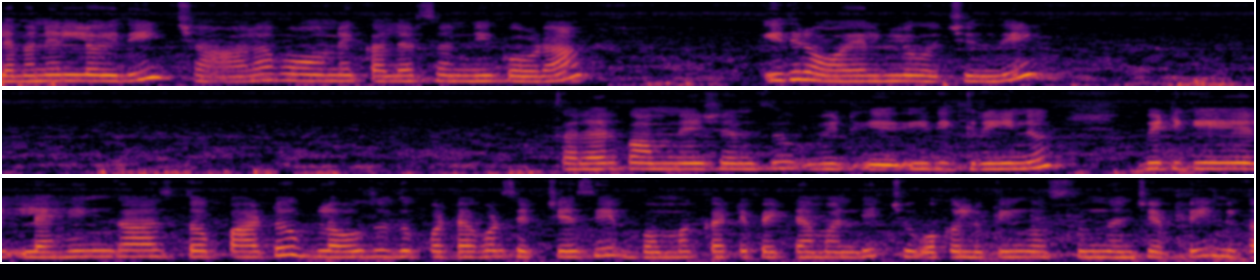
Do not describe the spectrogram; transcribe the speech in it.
లెమన్ ఎల్లో ఇది. చాలా బాగున్నాయి కలర్స్ అన్నీ కూడా. ఇది రాయల్ బ్లూ వచ్చింది. కలర్ కాంబినేషన్స్ వీటి ఇది గ్రీన్. వీటికి లెహెంగాస్తో పాటు బ్లౌజ్ దుప్పట్టా కూడా సెట్ చేసి బొమ్మ కట్టి పెట్టామండి. చూ ఒక లుకింగ్ వస్తుందని చెప్పి మీకు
